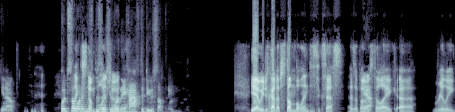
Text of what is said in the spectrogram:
you know, put someone in this position where it. they have to do something. Yeah, we just kind of stumble into success as opposed Yeah. to like uh really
